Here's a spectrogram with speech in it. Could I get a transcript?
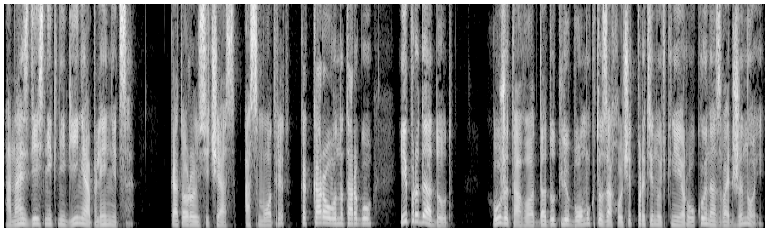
Она здесь не княгиня, а пленница которую сейчас осмотрят, как корову на торгу, и продадут. Хуже того, отдадут любому, кто захочет протянуть к ней руку и назвать женой.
